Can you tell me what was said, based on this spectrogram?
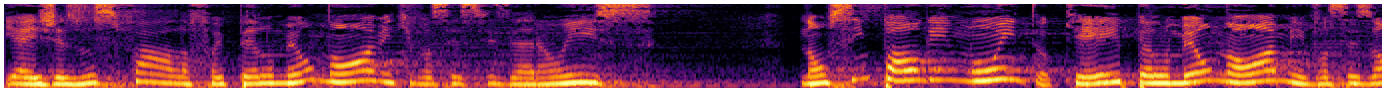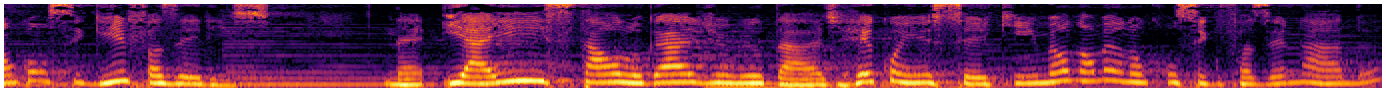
E aí Jesus fala: "Foi pelo meu nome que vocês fizeram isso". Não se empolguem muito, ok? Pelo meu nome, vocês vão conseguir fazer isso. Né? E aí está o lugar de humildade, reconhecer que em meu nome eu não consigo fazer nada,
